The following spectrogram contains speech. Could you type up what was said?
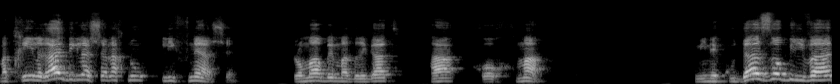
מתחיל רק בגלל שאנחנו לפני השם, כלומר במדרגת החוכמה. מנקודה זו בלבד,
